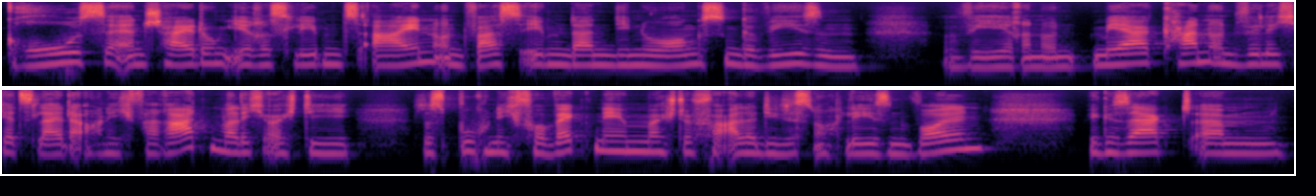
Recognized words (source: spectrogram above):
große Entscheidung ihres Lebens ein und was eben dann die Nuancen gewesen wären. Und mehr kann und will ich jetzt leider auch nicht verraten, weil ich euch die, das Buch nicht vorwegnehmen möchte für alle, die das noch lesen wollen. Wie gesagt, ähm,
